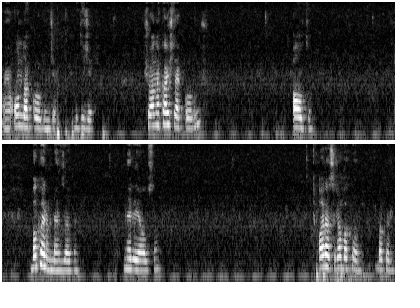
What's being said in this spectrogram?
Yani 10 dakika olunca bitecek. Şu ana kaç dakika olmuş? 6. Bakarım ben zaten. Nereye alsam. Ara sıra bakarım. Bakarım.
